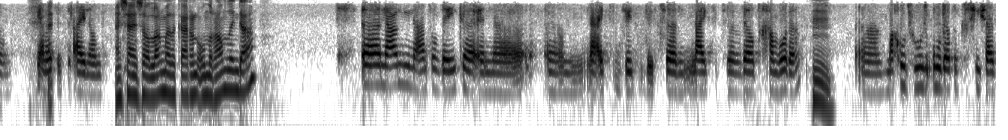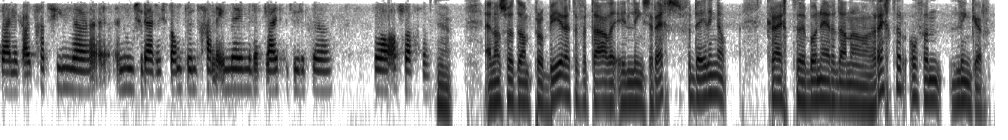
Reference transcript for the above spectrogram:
ja, met het eiland. En zijn ze al lang met elkaar in onderhandeling daar? Eh, nou, nu een aantal weken en eh, ehm, nou, ik, dit, dit eh, lijkt het eh, wel te gaan worden. Hmm. Ehm, maar goed, hoe, hoe dat er precies uiteindelijk uit gaat zien eh, en hoe ze daarin standpunten gaan innemen, dat blijft natuurlijk eh, vooral afwachten. Ja. En als we het dan proberen te vertalen in links-rechts verdelingen... krijgt eh, Bonaire dan een rechter of een linker?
